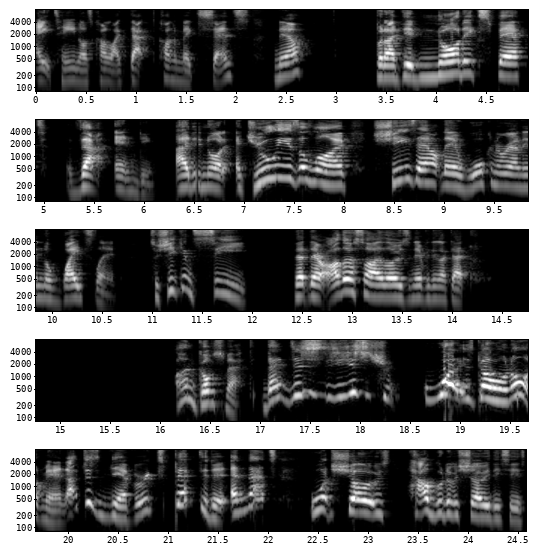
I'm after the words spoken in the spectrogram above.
18, I was kind of like, that kind of makes sense now. But I did not expect that ending. I did not. Uh, Julie is alive. She's out there walking around in the wasteland. So she can see that there are other silos and everything like that. I'm gobsmacked. That just, just what is going on, man? I just never expected it. And that's what shows how good of a show this is.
